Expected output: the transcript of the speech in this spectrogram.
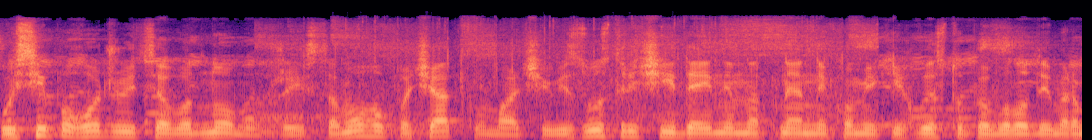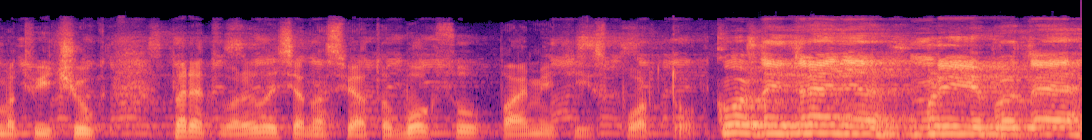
Усі погоджуються в одному вже із самого початку матчів і зустрічі, ідейним натхненником яких виступив Володимир Матвійчук, перетворилися на свято боксу, пам'яті і спорту. Кожний тренер мріє про те,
